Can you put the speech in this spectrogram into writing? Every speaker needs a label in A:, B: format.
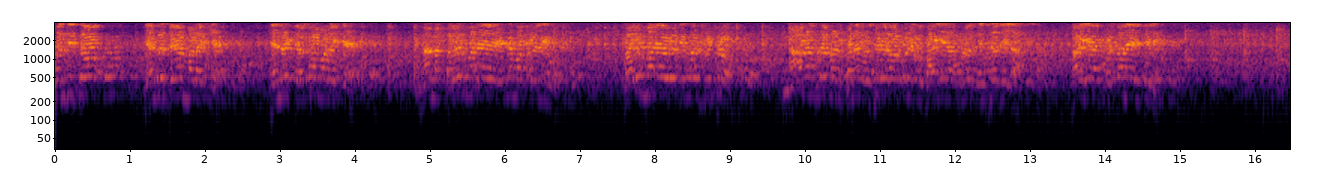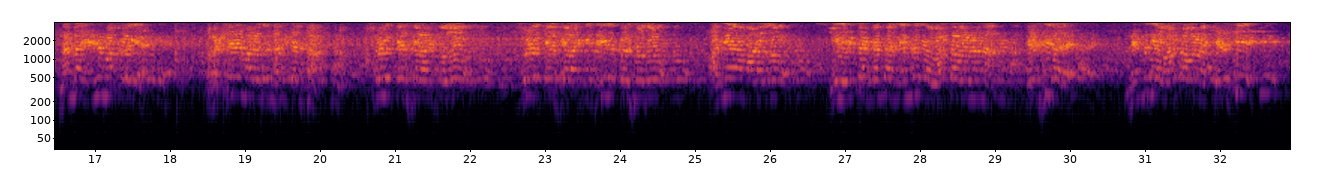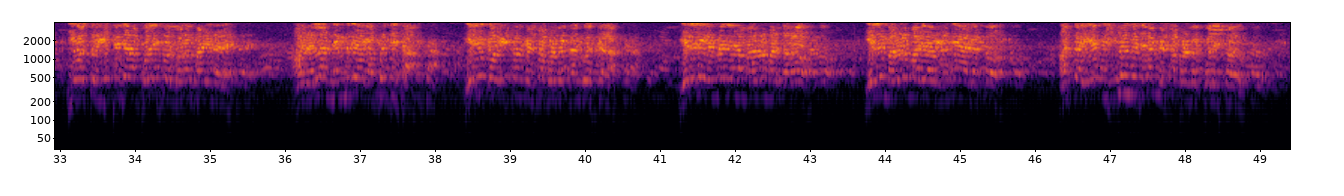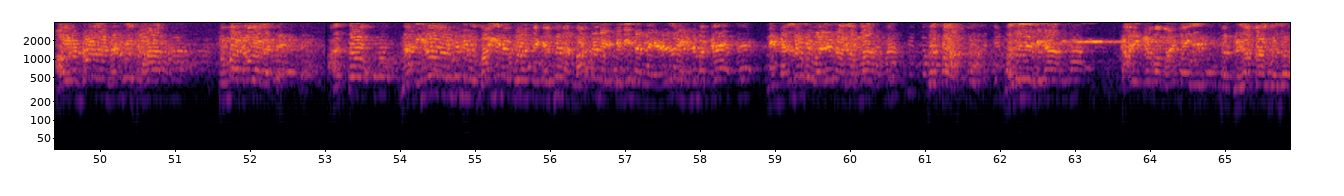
A: ಬಂದಿದ್ದು ಜನರ ಸೇವೆ ಮಾಡಕ್ಕೆ, ಜನರ ಕೆಲಸ ಮಾಡಕ್ಕೆ. ನನ್ನ ತವರು ಮನೆ ಹೆಣ್ಣು ಮಕ್ಕಳು ನೀವು. ತವರು ಮನೆಯವರು ನಿಮ್ಮನ್ನು ಬಿಟ್ರು. ನಾನಂತೂ ನನ್ನ ಕೊನೆ ಉಸಿರಿರೋರ್ಗು ನೀವು ಬಾಗಿನ ಕೊಡೋ ನಿಲ್ಸೋದಿಲ್ಲ ಬಾಗಿನ ಕೊಡ್ತಾನೆ ಇರ್ತೀನಿ. ನನ್ನ ಹೆಣ್ಣು ಮಕ್ಕಳಿಗೆ ರಕ್ಷಣೆ ಮಾಡೋದು ನನ್ನ ಕೆಲಸ. ಸುಳ್ಳು ಕೇಸ್ಗಳಾಕ್ಸೋದು ಸುಳ್ಳು ಕೇಸ್ಗಳಾಕಿ ಜೈಲು ಕಳಿಸೋದು, ಅನ್ಯಾಯ ಮಾಡೋದು. ಇಲ್ಲಿ ಇರ್ತಕ್ಕಂಥ ನೆಮ್ಮದಿಯ ವಾತಾವರಣನ ಕೆಡಿಸಿದ್ದಾರೆ ನೆಮ್ಮದಿಯ ವಾತಾವರಣ ಕೆಡಿಸಿ ಇವತ್ತು ಇಷ್ಟು ಜನ ಪೊಲೀಸರು ಬರೋದು ಮಾಡಿದ್ದಾರೆ. ಅವರೆಲ್ಲ ನೆಮ್ಮದಿಯಾಗಿ ಹಬ್ಬದ ದಿವಸ. ಏನಕ್ಕೆ ಅವ್ರು ಇಷ್ಟೊಂದು ಕಷ್ಟ ಪಡ್ಬೇಕು ನನಗೋಸ್ಕರ? ಎಲ್ಲಿ ಎಂ ಎಲ್ ಎನ ಮರ್ಡರ್ ಮಾಡ್ತಾರೋ? ಎಲ್ಲಿ ಮರ್ಡರ್ ಮಾಡಿ ಅವ್ರಿಗೆ ಅನ್ಯಾಯ ಆಗತ್ತೋ? ಅಂತ ಏನ್ ಇಷ್ಟೊಂದು ಜನ ಕಷ್ಟ ಪಡ್ಬೇಕು ಪೊಲೀಸ್ನವರು? ಅವ್ರನ್ನ ನೋಡಿದ್ರೆ ನನಗೂ ಸಹ ತುಂಬಾ ನೋವಾಗತ್ತೆ ಅಂತ ನಾನು ಇರೋವರೆಗೂ ನೀವು ಬಾಗಿನ ಕೊಡುವಂತ ಕೆಲಸ ನಾನು ಮಾಡ್ತಾನೆ ಇರ್ತೀನಿ. ನನ್ನ ಎಲ್ಲ ಹೆಣ್ಣು ಮಕ್ಕಳೇ ನಿಮ್ಮೆಲ್ಲರಿಗೂ ಒಳ್ಳೇದಾಗ್ಲಮ್ಮ. ಸ್ವಲ್ಪ ಮೊದಲನೇ ಕಾರ್ಯಕ್ರಮ ಮಾಡ್ತಾ ಇದ್ದೀವಿ ಸ್ವಲ್ಪ ವಿಳಂಬ ಆಗ್ಬೋದು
